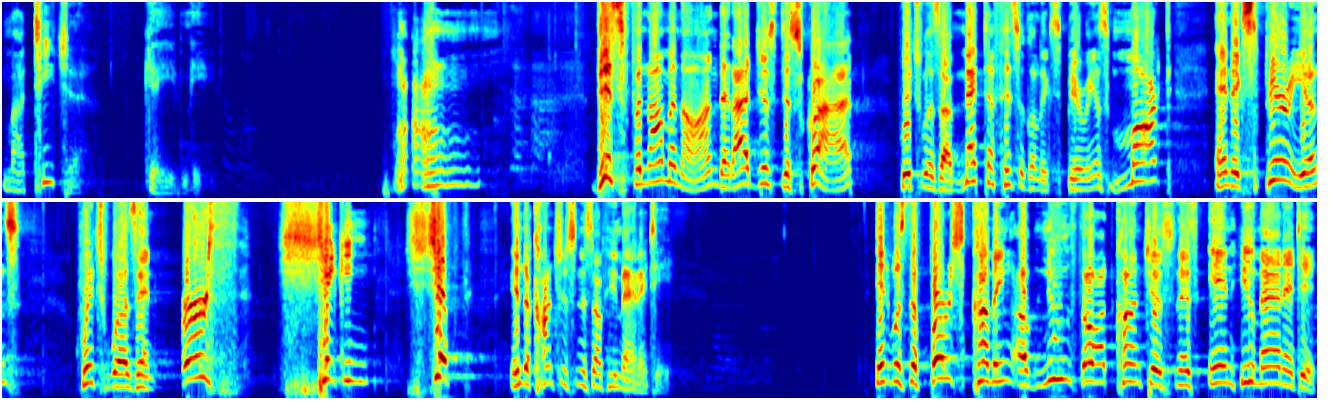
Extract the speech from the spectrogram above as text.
my teacher gave me. this phenomenon that I just described which was a metaphysical experience, marked an experience which was an earth shaking shift in the consciousness of humanity. It was the first coming of new thought consciousness in humanity.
